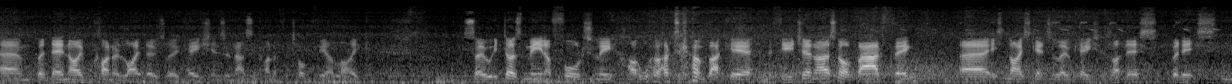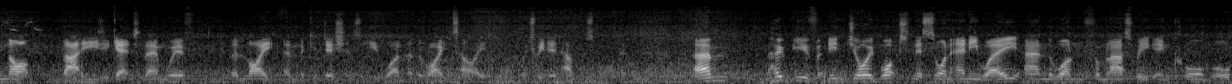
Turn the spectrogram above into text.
Um, but then I kind of like those locations, and that's the kind of photography I like. So it does mean, unfortunately, I will have to come back here in the future. Now that's not a bad thing. Uh, it's nice to get to locations like this, but it's not that easy getting to them with the light and the conditions that you want at the right tide, which we did have this morning. Um, hope you've enjoyed watching this one anyway, and the one from last week in Cornwall.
